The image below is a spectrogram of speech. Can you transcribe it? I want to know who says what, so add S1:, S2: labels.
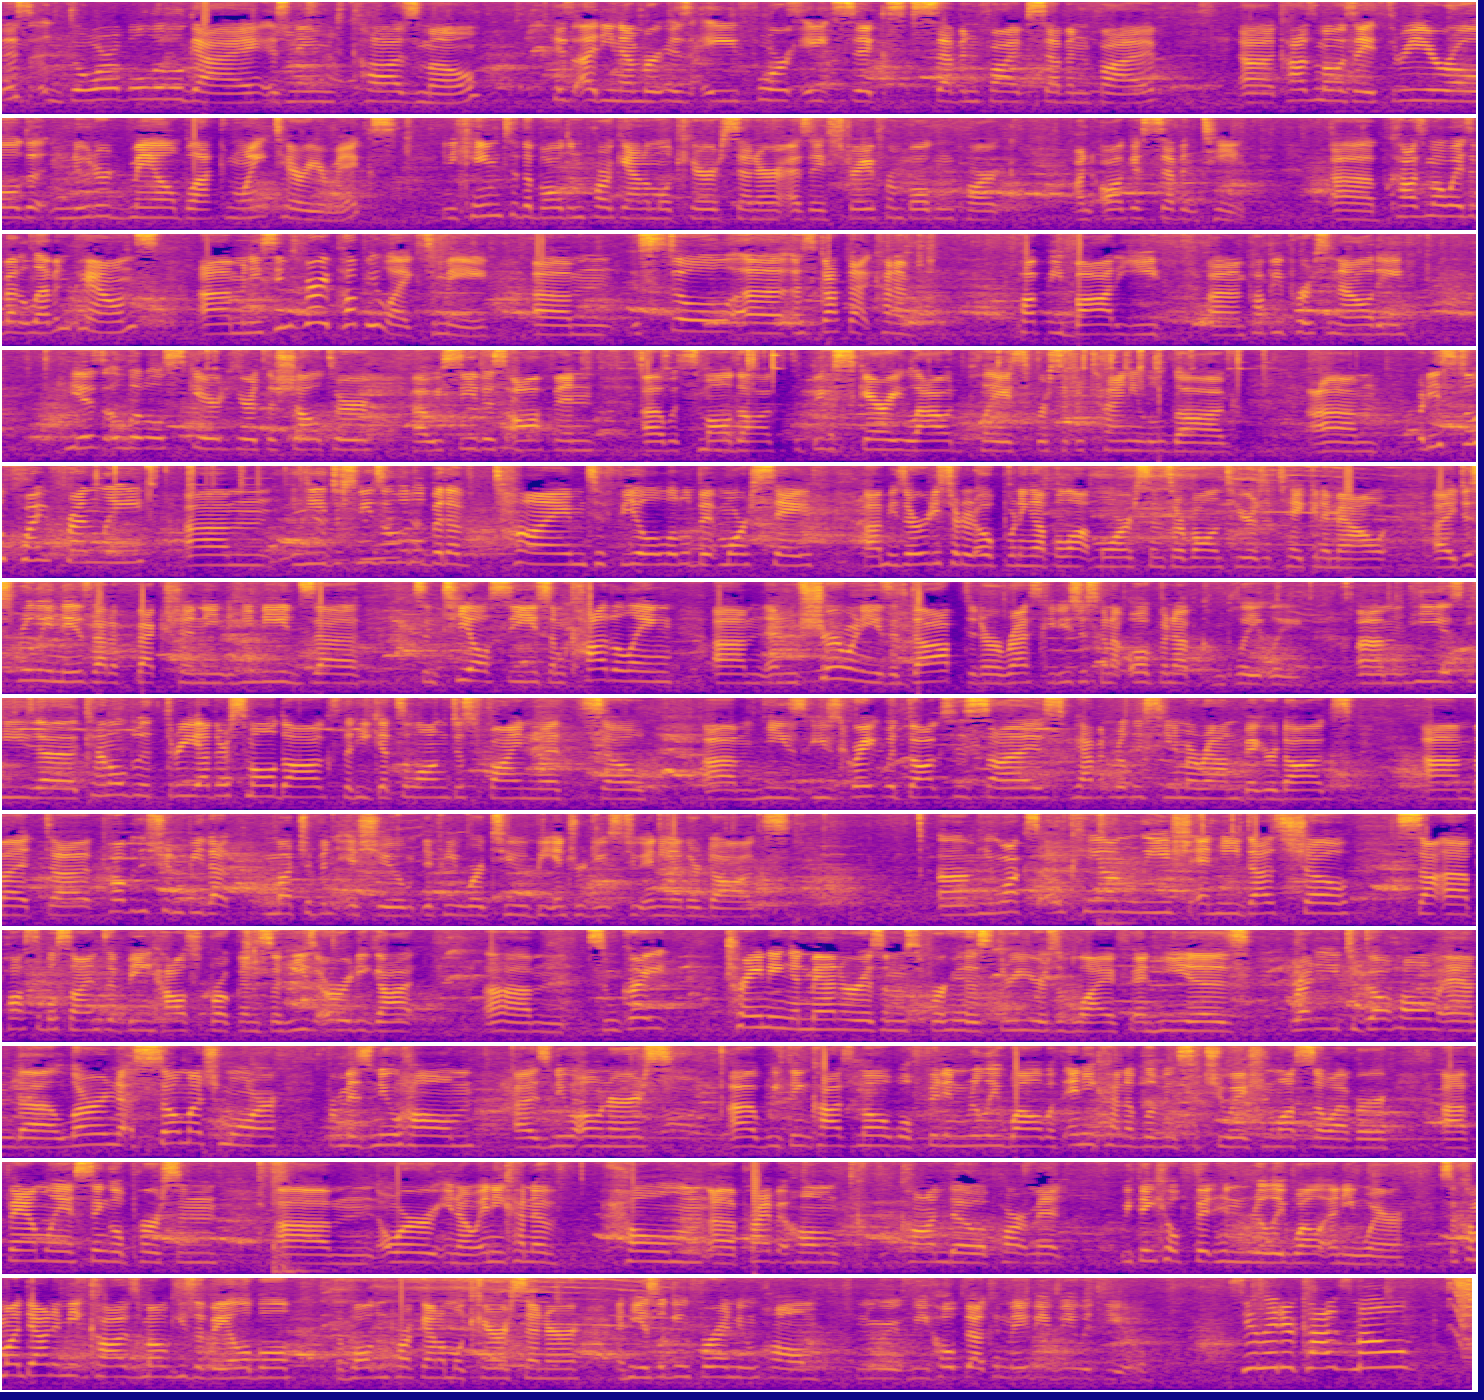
S1: This adorable little guy is named Cosmo. His ID number is A4867575. Uh, Cosmo is a three-year-old neutered male black and white terrier mix. And he came to the Baldwin Park Animal Care Center as a stray from Baldwin Park on August 17th. Uh, Cosmo weighs about 11 pounds, um, and he seems very puppy-like to me. Um, still uh, has got that kind of puppy body, um, puppy personality. He is a little scared here at the shelter. Uh, we see this often uh, with small dogs. It's a big, scary, loud place for such a tiny little dog. Um, but he's still quite friendly. Um, he just needs a little bit of time to feel a little bit more safe. Um, he's already started opening up a lot more since our volunteers have taken him out. Uh, he just really needs that affection. He, he needs uh, some TLC, some cuddling, um, and I'm sure when he's adopted or rescued, he's just going to open up completely. Um, he is he's uh, kenneled with three other small dogs that he gets along just fine with. So um, he's he's great with dogs his size. We haven't really seen him around bigger dogs, um, but uh, probably shouldn't be that much of an issue if he were to be introduced to any other dogs. Um, he walks okay on leash, and he does show so, uh, possible signs of being housebroken. So he's already got um, some great training and mannerisms for his three years of life, and he is ready to go home and uh, learn so much more from his new home, uh, his new owners. Uh, we think Cosmo will fit in really well with any kind of living situation whatsoever. Uh, family, a single person, um, or you know any kind of home, uh, private home, condo, apartment. We think he'll fit in really well anywhere. So come on down and meet Cosmo. He's available at the Baldwin Park Animal Care Center, and he is looking for a new home. And we, we hope that can maybe be with you. See you later, Cosmo!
